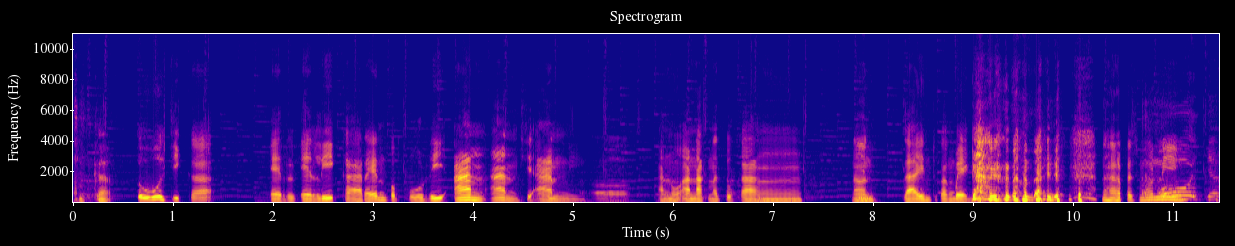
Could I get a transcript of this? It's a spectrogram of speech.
Cika. Eueuh Cika, Er- Eli, Karen, Popuri, An, An, si An nih. Anu anakna tukang naon lain tukang begal aja. Nah, pas mau nih. iya.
